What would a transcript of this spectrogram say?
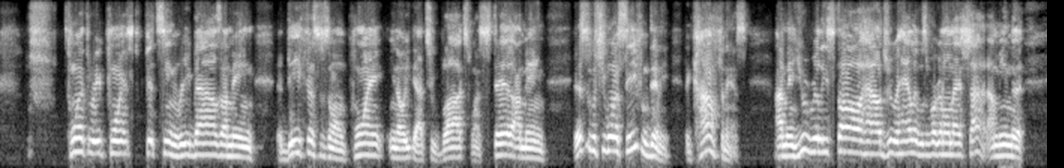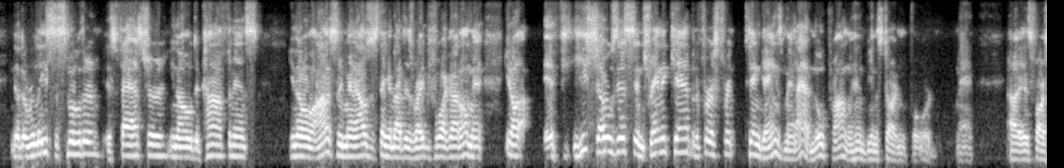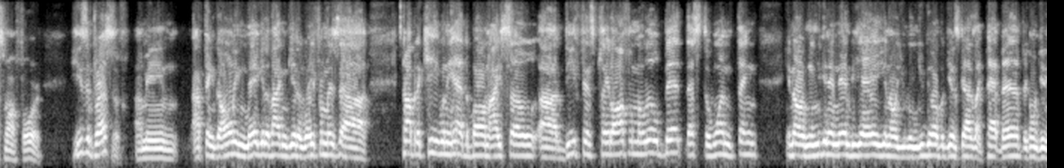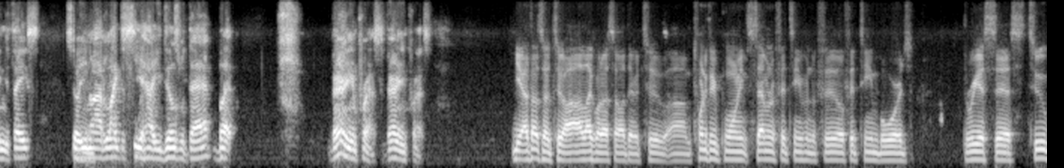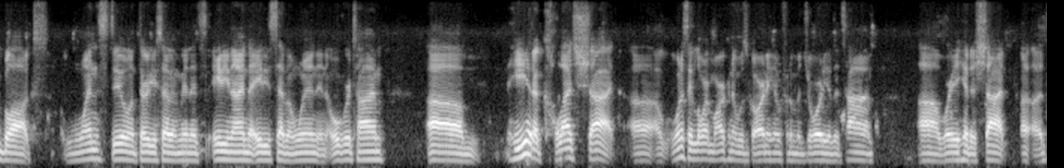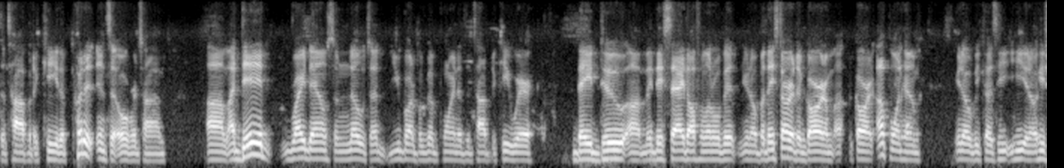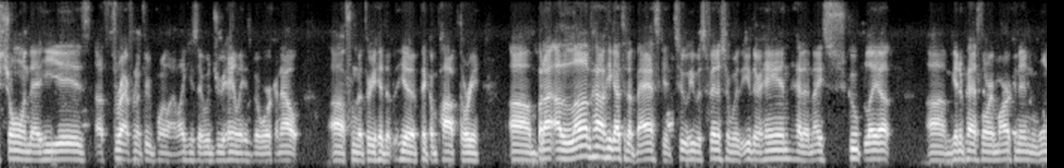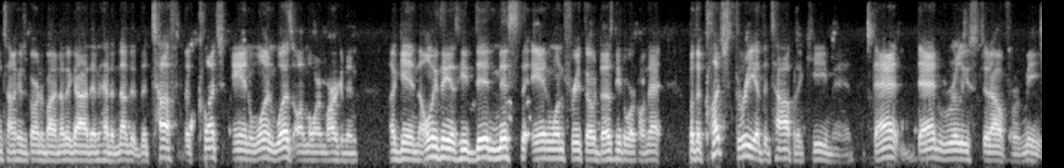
23 points, 15 rebounds. I mean, the defense was on point. You know, he got two blocks, one steal. I mean, this is what you want to see from Deni the confidence. I mean, you really saw how Drew Hanlen was working on that shot. I mean, the you know, the release is smoother, it's faster, you know, the confidence. You know, honestly, man, I was just thinking about this right before I got on, man. You know, if he shows this in training camp in the first 10 games, man, I have no problem with him being a starting forward, man, uh, as far as small forward. He's impressive. I mean, I think the only negative I can get away from is uh, top of the key when he had the ball in ISO. Uh, defense played off him a little bit. That's the one thing, you know, when you get in the NBA, you know, you, when you go up against guys like Pat Bev, they're going to get in your face. So, you know, I'd like to see how he deals with that. But very impressed. Very impressed. Yeah, I thought so too. I like what I saw there too. Um, 23 points, 7 of 15 from the field, 15 boards, three assists, two blocks, one steal in 37 minutes, 89 to 87 win in overtime. Um, he hit a clutch shot. Uh, I want to say Lauri Markkanen was guarding him for the majority of the time, uh, where he hit a shot uh, at the top of the key to put it into overtime. Um, I did write down some notes. I, you brought up a good point at the top of the key where they do um, they, they sagged off a little bit, you know, but they started to guard him uh, guard up on him you know, because he, he you know he's showing that he is a threat from the three point line. Like you said, with Drew Hanlen, he's been working out uh, from the three. Had, the, he had a pick and pop three. Um, but I, I, love how he got to the basket too. He was finishing with either hand, had a nice scoop layup, um, getting past Lauri Markkanen. One time he was guarded by another guy, then had another. The tough, the clutch, and one was on Lauri Markkanen. Again, the only thing is he did miss the and one free throw. Does need to work on that. But the clutch three at the top of the key, man, that that really stood out for me.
